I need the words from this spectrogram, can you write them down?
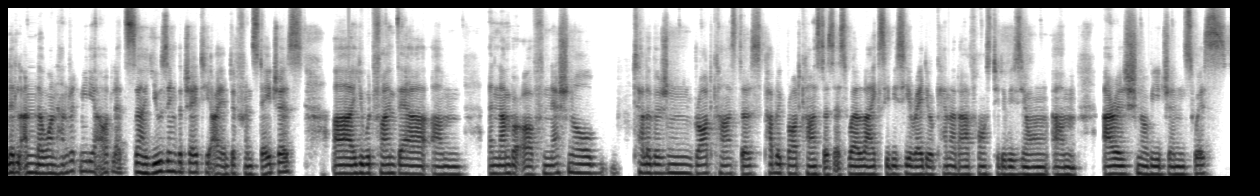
a little under 100 media outlets uh, using the JTI in different stages. Uh, you would find there um, a number of national television broadcasters, public broadcasters as well, like CBC Radio Canada, France Television, um, Irish, Norwegian, Swiss.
